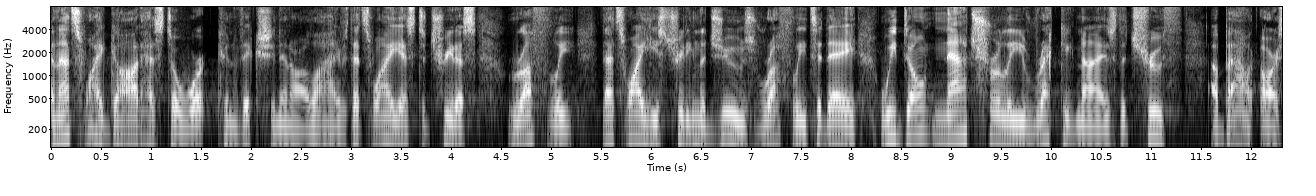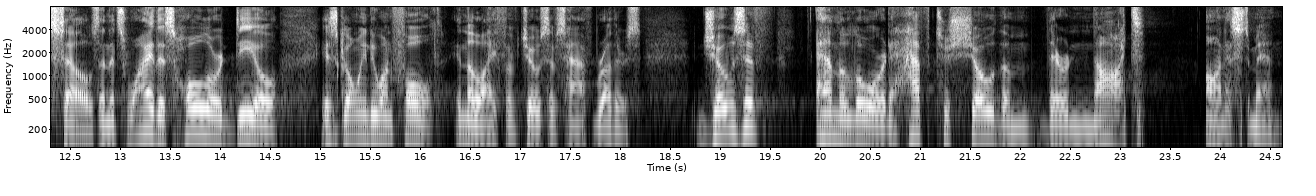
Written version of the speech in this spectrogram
And that's why God has to work conviction in our lives. That's why He has to treat us roughly. That's why He's treating the Jews roughly today. We don't naturally recognize the truth about ourselves. And it's why this whole ordeal is going to unfold in the life of Joseph's half brothers. Joseph and the Lord have to show them they're not honest men,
